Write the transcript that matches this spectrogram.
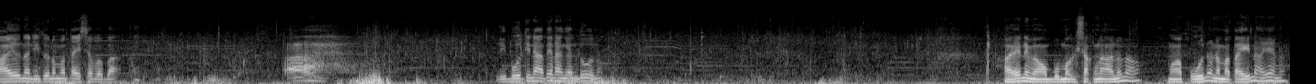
Tayo nandito naman tayo sa baba. Ah. Libutin natin hanggang doon, no? Ayan, may mga bumagsak na ano na, oh. mga puno namatay na, ayan. Oh.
